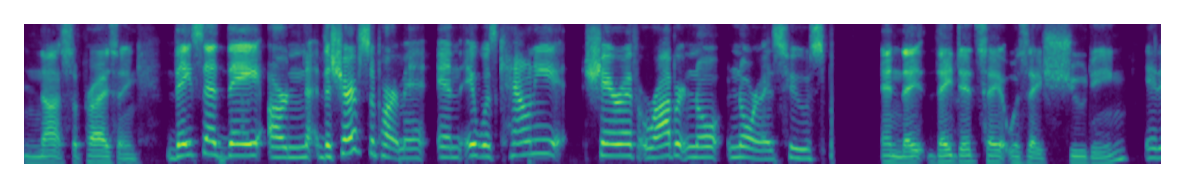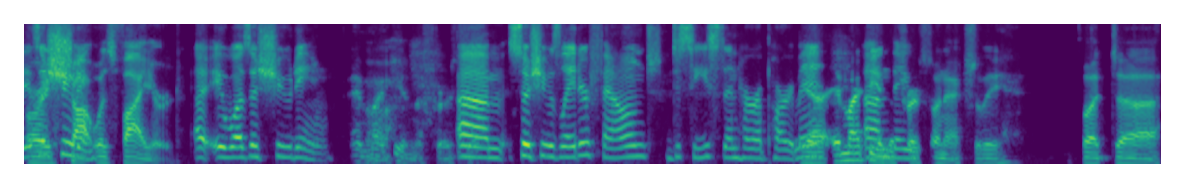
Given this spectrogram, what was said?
Not surprising. They said they are n- the sheriff's department, and it was County Sheriff Robert Nor- Norris who. Sp- And they, they did say it was a shooting it is or a, a, shooting. shot was fired. uh, it was a shooting. It might be in the first. Um, so she was later found deceased in her apartment. yeah, it might be in um, the they- first one actually. But uh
